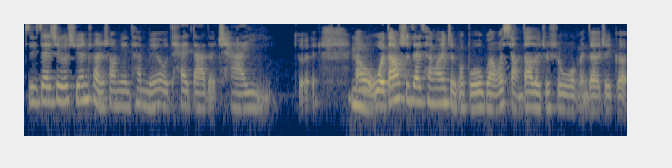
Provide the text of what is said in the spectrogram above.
就在这个宣传上面，它没有太大的差异。对，然后我当时在参观整个博物馆，我想到的就是我们的这个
